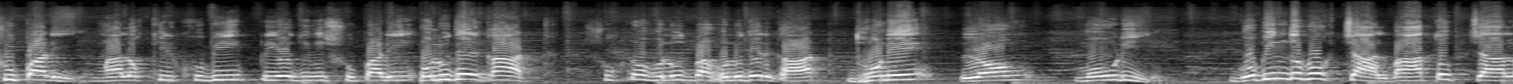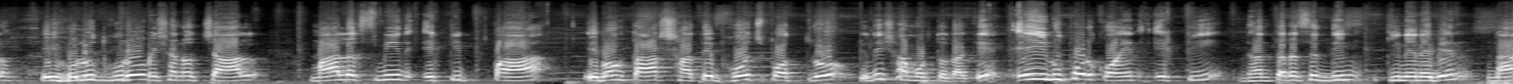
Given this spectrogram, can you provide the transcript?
সুপারি। মা লক্ষ্মীর খুবই প্রিয় জিনিস সুপারি। হলুদের গাঁট, শুকনো হলুদ বা হলুদের গাঁট, ধনে, লং মৌরি, গোবিন্দভোগ চাল বা আতপ চাল, এই হলুদ গুঁড়ো মেশানো চাল, মা লক্ষ্মীর একটি পা এবং তার সাথে ভোজপত্র যদি সামর্থ্য থাকে, এই রূপোর কয়েন একটি ধানতেরাসের দিন কিনে নেবেন, না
